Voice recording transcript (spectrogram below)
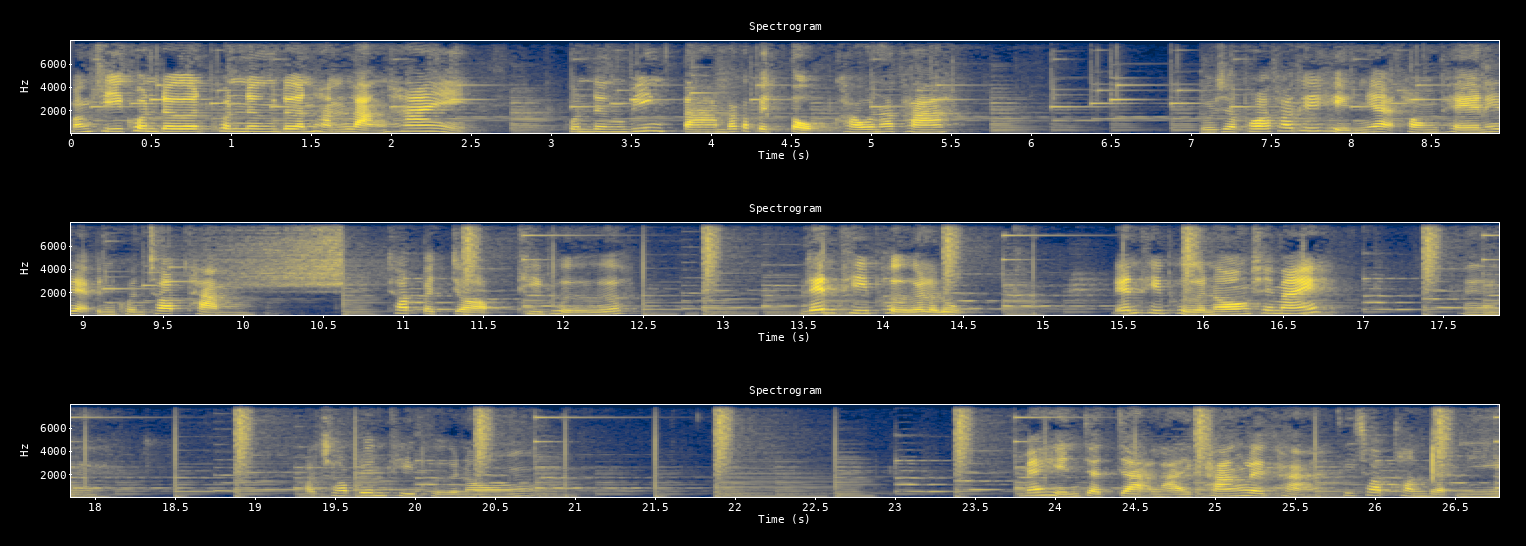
บางทีคนเดินคนหนึ่งเดินหันหลังให้คนหนึ่งวิ่งตามแล้วก็ไปตบเขานะคะ โดยเฉพาะเท่าที่เห็นเนี่ยทองแท้นี่แหละเป็นคนชอบทำชอบไปจอบทีเผลอเล่นทีเผลอเหรอลูก เล่นทีเผลอน้องใช่ไหมเออเขาชอบเล่นทีเผลอน้อง แม่เห็นจัดจะหลายครั้งเลยค่ะ ที่ชอบทำแบบนี้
